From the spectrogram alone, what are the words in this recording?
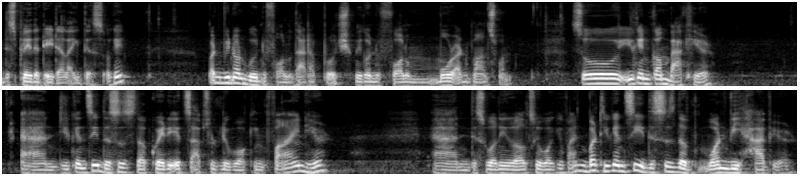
display the data like this okay? But we're not going to follow that approach. We're going to follow more advanced one. So you can come back here and you can see this is the query. It's absolutely working fine here. And this one is also working fine. But you can see this is the one we have here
